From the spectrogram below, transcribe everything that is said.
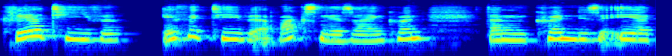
kreative, effektive Erwachsene sein könnt, dann können diese eher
